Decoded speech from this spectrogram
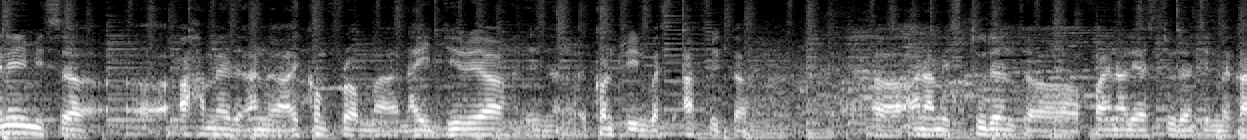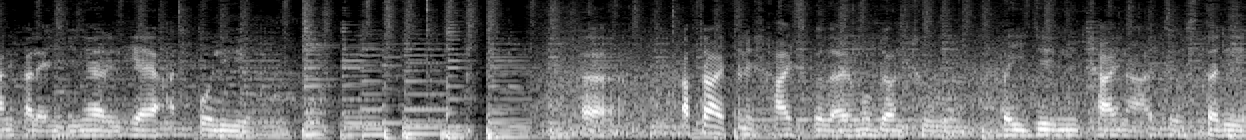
name is uh, uh, Ahmed and I come from uh, Nigeria, in a country in West Africa. Uh, and I'm a student, uh, final year student in mechanical engineering here at PolyU. Uh, after I finished high school, I moved on to Beijing, China to study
